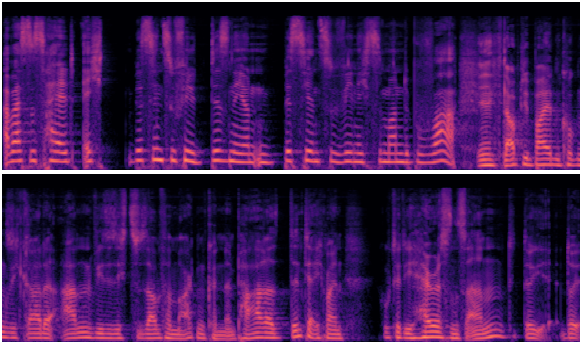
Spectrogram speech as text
Aber es ist halt echt ein bisschen zu viel Disney und ein bisschen zu wenig Simone de Beauvoir. Ja, ich glaube, die beiden gucken sich gerade an, wie sie sich zusammen vermarkten können. Denn Paare sind ja, ich meine, guck dir die Harrisons an, die, die,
